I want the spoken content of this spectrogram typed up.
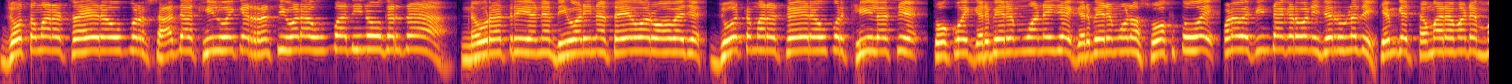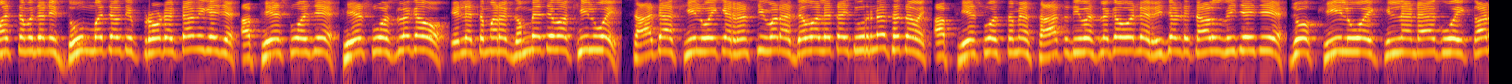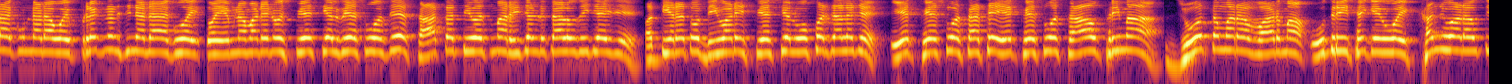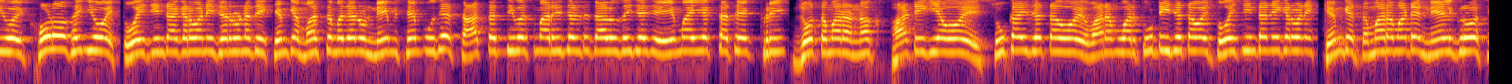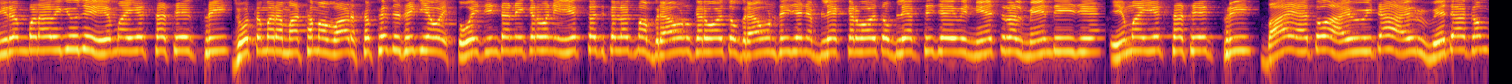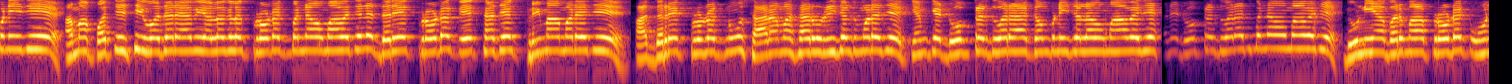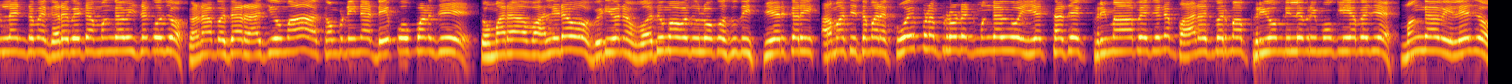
જો તમારા ચહેરા ઉપર સાદા ખીલ હોય કે રસીવાળા ઉપાધિ ન કરતા, નવરાત્રી અને દિવાળીના તહેવારો આવે છે. જો તમારા ચહેરા ઉપર ખીલ હશે, તો કોઈ ગરબે રમવા નહીં જાય. ગરબે રમવાનો શોખ તો હોય, પણ હવે ચિંતા કરવાની જરૂર નથી. કેમ કે તમારા માટે મસ્ત મજાની ધૂમ મચાવતી પ્રોડક્ટ આવી ગઈ છે. આ ફેસ વોશ છે. ફેસ વોશ લગાવો, એટલે તમારા ગમે તેવા ખીલ હોય, સાદા ખીલ હોય કે રસીવાળા દવા લેતા દૂર ન થતા હોય. આ ફેસ વોશ તમે સાત દિવસ લગાવો એટલે રિઝલ્ટ ચાલુ થઈ જાય છે. જો ખીલ હોય, ખીલના ડાઘ હોય, કાળા કુંડાળા હોય પ્રેગ્નન્સીના ડાઘ હોય, તો એમના માટેનો સ્પેશિયલ ફેસ વોશ છે. સાત જ દિવસમાં રિઝલ્ટ ચાલુ થઈ જાય છે. અત્યારે તો દિવાળી સ્પેશિયલ ઓફર ચાલે છે. એક ફેસ વોશ સાથે એક ફેસ વોશ સાવ ફ્રીમાં જો તમારા વાળમાં ઉધરી થઈ ગઈ હોય, ખંજવાળ આવતી હોય, ખોડો થઈ ગયો હોય, તોય ચિંતા કરવાની જરૂર નથી. કેમ કે મસ્ત મજાનું નીમ શેમ્પુ છે. સાત જ દિવસમાં રિઝલ્ટ ચાલુ થઈ જાય છે. એમાં એક સાથે એક ફ્રી જો તમારા નખ ફાટી ગયા હોય, સુકાઈ જતા હોય, વારંવાર તૂટી જતા હોય, તોય ચિંતા નહીં કરવાની. કેમ કે તમારા માટે નેલ ગ્રો સિરમ પણ આવી ગયું છે એમાં એક સાથે એક ફ્રી જો તમારા માથામાં વાળ સફેદ થઈ ગયા હોય, તોય ચિંતા નહીં કરવાની, એક જ કલાકમાં બ્રાઉન કરવા હોય તો બ્રાઉન થઈ જાય ને બ્લેક કરવા હોય તો બ્લેક થઈ જાય, એવી નેચરલ મહેંદી છે. એમાં એક સાથે એક ફ્રી ભાઈ, આ તો આયુર્વિટા આયુર્વેદા કંપની છે. આમાં પચીસથી વધારે આવી અલગ અલગ પ્રોડક્ટ બનાવવામાં આવે છે ને, દરેક પ્રોડક્ટ એક સાથે એક ફ્રીમાં મળે છે. આ દરેક પ્રોડક્ટનું સારામાં સારું રિઝલ્ટ મળે છે. કેમ કે ડોક્ટર દ્વારા આ કંપની ચલાવવામાં આવે છે અને ડોક્ટર દ્વારા જ બનાવવામાં આવે છે. દુનિયાભરમાં પ્રોડક્ટ ઓનલાઈન તમે ઘરે બેઠા મંગાવી શકો છો. ઘણા બધા રાજ્યોમાં કંપનીના ડેપો પણ છે. તો મારા વાહલીડાઓ વિડીયોને વધુમાં વધુ લોકો સુધી શેર કરી, આમાંથી તમારે કોઈ પણ પ્રોડક્ટ મંગાવી હોય, એક સાથે ફ્રીમાં આપે છે ને, ભારતભરમાં ફ્રી હોમ ડિલિવરી મોકલી આપે છે. મંગાવી લેજો.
